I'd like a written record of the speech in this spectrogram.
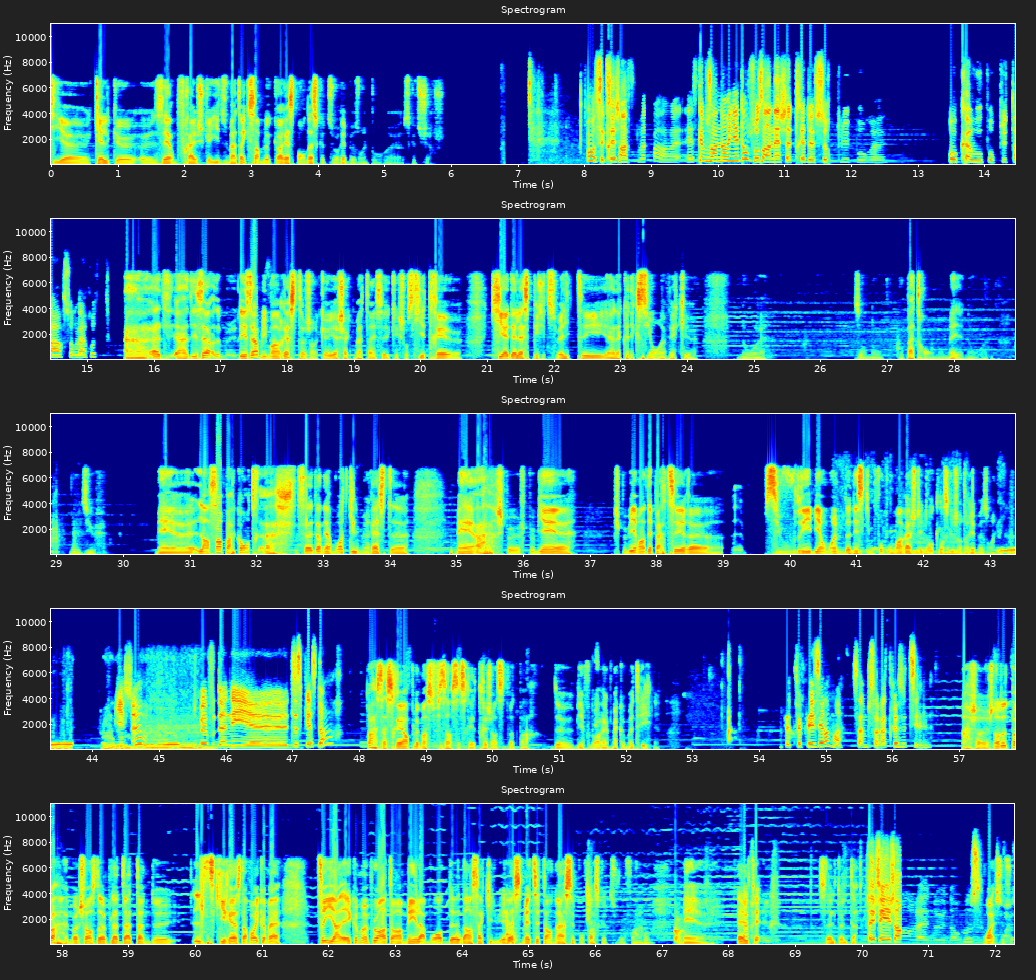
puis euh, quelques euh, herbes fraîches cueillies du matin qui semblent correspondre à ce que tu aurais besoin pour euh, ce que tu cherches. Oh, c'est très gentil de votre part. Est-ce que vous en auriez d'autres? Je vous en achèterais de surplus pour. euh, au cas où, pour plus tard sur la route. Euh, des herbes, les herbes, il m'en reste, j'en cueille à chaque matin. C'est quelque chose qui est très, euh, qui aide à la spiritualité et à la connexion avec euh, nos, disons, nos, nos patrons, nos, nos, nos dieux. Mais euh, l'encens, par contre, euh, c'est la dernière boîte qu'il me reste. euh, mais ah, je peux, je peux bien, euh, je peux bien m'en départir. si vous voudriez bien au moins me donner ce qu'il me faut pour m'en racheter d'autres lorsque j'en aurai besoin. Bien sûr. Je peux vous donner euh, 10 pièces d'or? Ah, ça serait amplement suffisant, ça serait très gentil de votre part de bien vouloir m'accommoder. Ça fait très plaisir à moi. Ça me sera très utile. Ah, je, je n'en doute pas. Bonne chance de plat d'attendre de ce qui reste. Elle est comme, euh, tu sais, il est comme un peu entamée la boîte de- d'encens qui lui reste, mais tu sais, t'en as assez pour faire ce que tu veux faire. Mais euh, elle, te, elle te le temps. Fait que j'ai genre euh, deux doses. Ouais, c'est ça.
